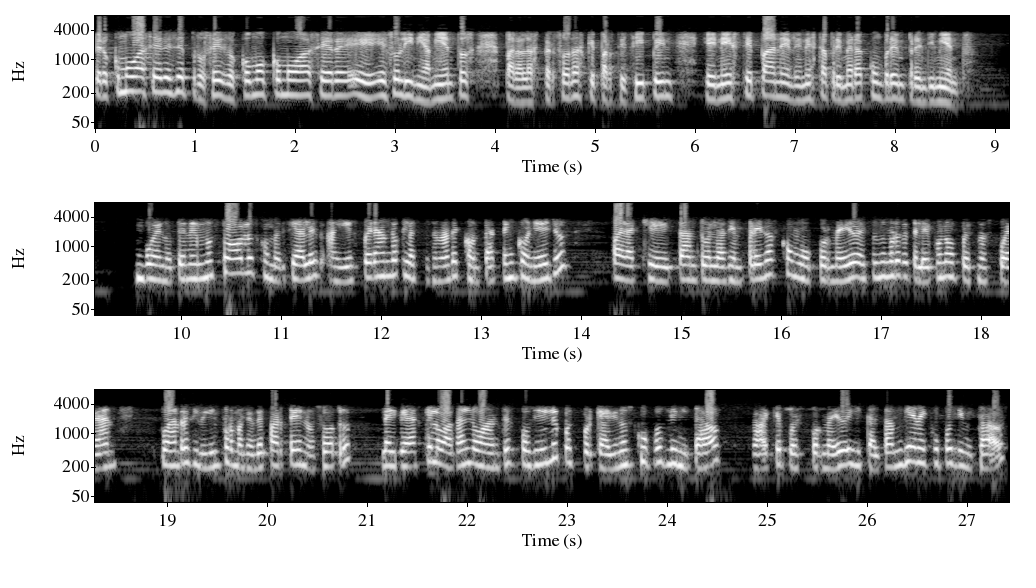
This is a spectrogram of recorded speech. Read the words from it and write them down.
pero ¿cómo va a ser ese proceso? ¿Cómo, cómo va a ser esos lineamientos para las personas que participen en este panel, en esta primera cumbre de emprendimiento? Bueno, tenemos todos los comerciales ahí esperando que las personas se contacten con ellos para que tanto en las empresas como por medio de estos números de teléfono pues nos puedan puedan recibir información de parte de nosotros. La idea es que lo hagan lo antes posible pues porque hay unos cupos limitados, sabe que pues por medio digital también hay cupos limitados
